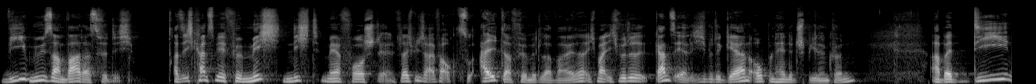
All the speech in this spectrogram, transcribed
Wie mühsam war das für dich? Also ich kann es mir für mich nicht mehr vorstellen. Vielleicht bin ich einfach auch zu alt dafür mittlerweile. Ich meine, ich würde, ganz ehrlich, ich würde gern Open-Handed spielen können. Aber die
